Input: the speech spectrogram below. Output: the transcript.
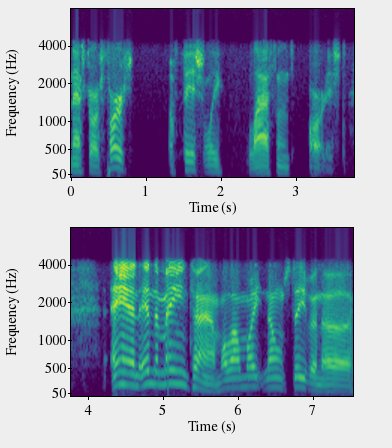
NASCAR's first officially licensed artist. And in the meantime, while I'm waiting on Steven, uh,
